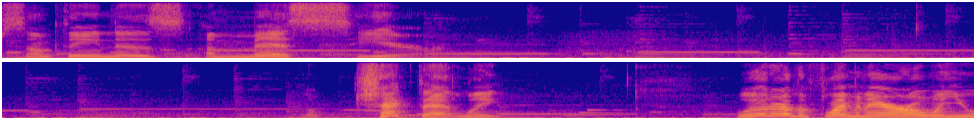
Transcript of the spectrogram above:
something is amiss here. Check that link. Wielder the flaming arrow, when you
